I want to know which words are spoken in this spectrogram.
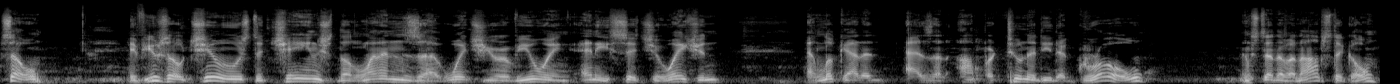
So, if you so choose to change the lens at which you're viewing any situation and look at it as an opportunity to grow instead of an obstacle,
